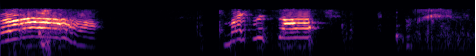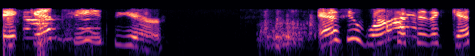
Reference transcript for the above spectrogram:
Ah! Microsoft. It gets easier. As you work with it, it gets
